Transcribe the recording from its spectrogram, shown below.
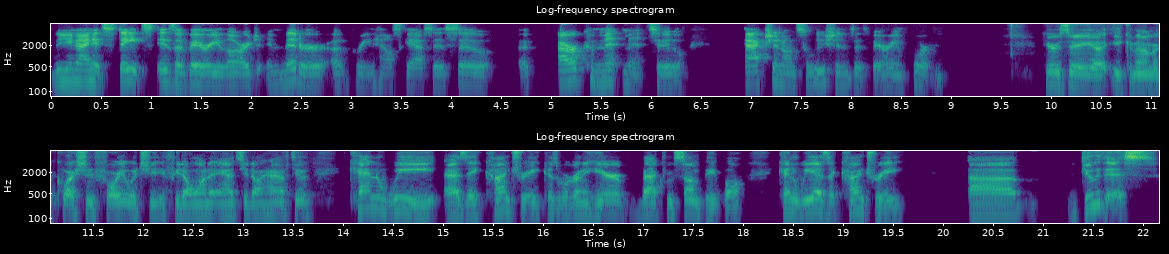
the United States is a very large emitter of greenhouse gases. So uh, our commitment to action on solutions is very important. Here's a uh, economic question for you, which if you don't want to answer, you don't have to. Can we, as a country, because we're going to hear back from some people, can we as a country uh, do this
